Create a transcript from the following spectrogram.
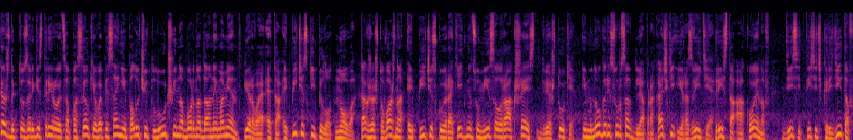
Каждый, кто зарегистрируется по ссылке в описании, получит лучший набор на данный момент. Первое это эпический пилот Нова. Также, что важно, эпическую ракетницу Missile Rack 6, две штуки. И много ресурсов для прокачки и развития. 300 А коинов, 10 тысяч кредитов,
